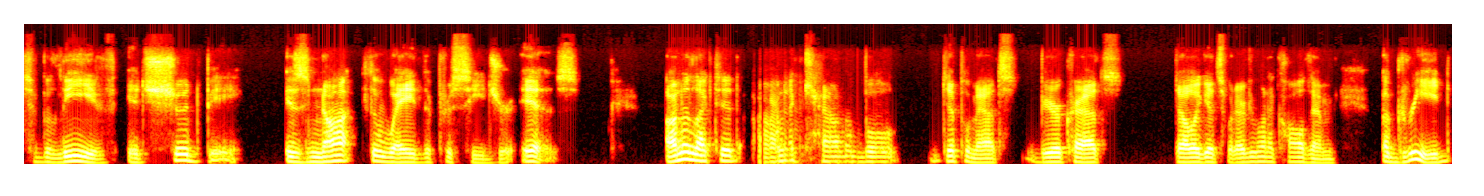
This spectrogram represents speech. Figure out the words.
to believe it should be is not the way the procedure is. Unelected, unaccountable diplomats, bureaucrats, delegates, whatever you want to call them, agreed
